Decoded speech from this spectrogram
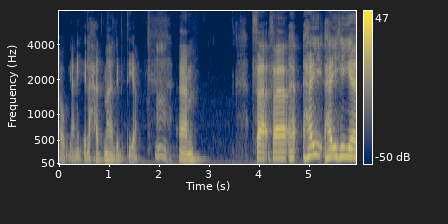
أو يعني إلى حد ما اللي بدي إياه. فهي هي هي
